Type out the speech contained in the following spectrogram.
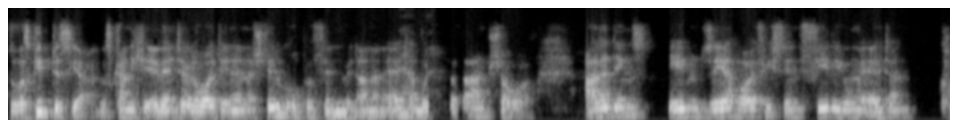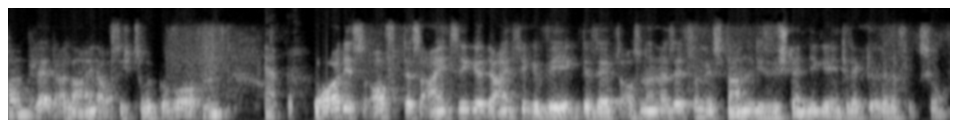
Sowas gibt es ja. Das kann ich eventuell heute in einer Stillgruppe finden mit anderen Eltern, ja. wo ich das anschaue. Allerdings eben sehr häufig sind viele junge Eltern komplett alleine auf sich zurückgeworfen. Ja. Dort ist oft das einzige, der einzige Weg der Selbstauseinandersetzung ist dann diese ständige intellektuelle Reflexion.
